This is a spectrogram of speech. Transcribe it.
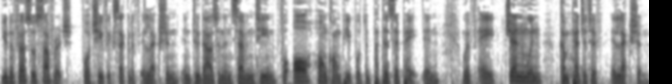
universal suffrage for chief executive election in 2017 for all Hong Kong people to participate in with a genuine competitive election.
